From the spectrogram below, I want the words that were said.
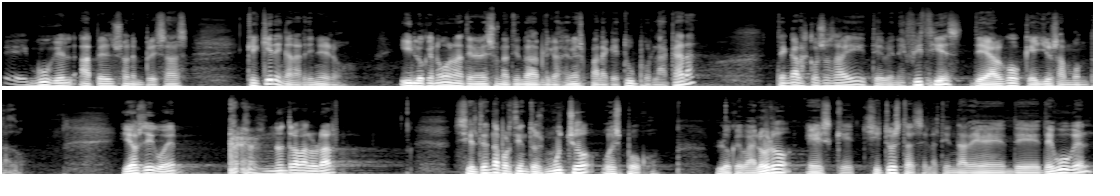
eh, Google, Apple son empresas que quieren ganar dinero. Y lo que no van a tener es una tienda de aplicaciones para que tú por la cara tengas las cosas ahí, te beneficies de algo que ellos han montado. Y ya os digo, ¿eh? no entra a valorar si el 30% es mucho o es poco. Lo que valoro es que si tú estás en la tienda de, Google,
